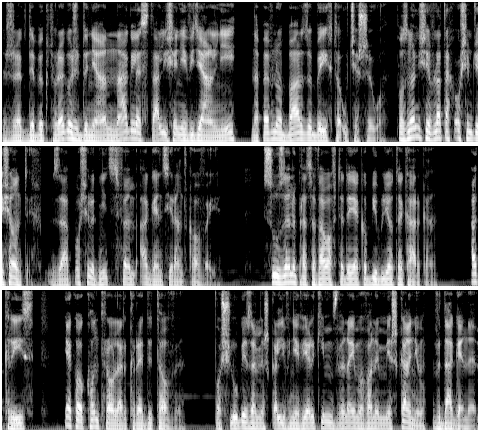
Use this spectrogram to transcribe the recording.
że gdyby któregoś dnia nagle stali się niewidzialni, na pewno bardzo by ich to ucieszyło. Poznali się w latach 80. za pośrednictwem agencji randkowej. Susan pracowała wtedy jako bibliotekarka, a Chris jako kontroler kredytowy. Po ślubie zamieszkali w niewielkim, wynajmowanym mieszkaniu w Dagenem.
